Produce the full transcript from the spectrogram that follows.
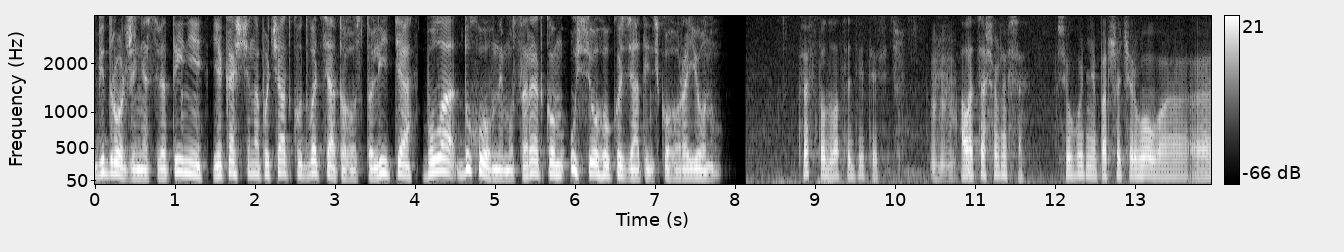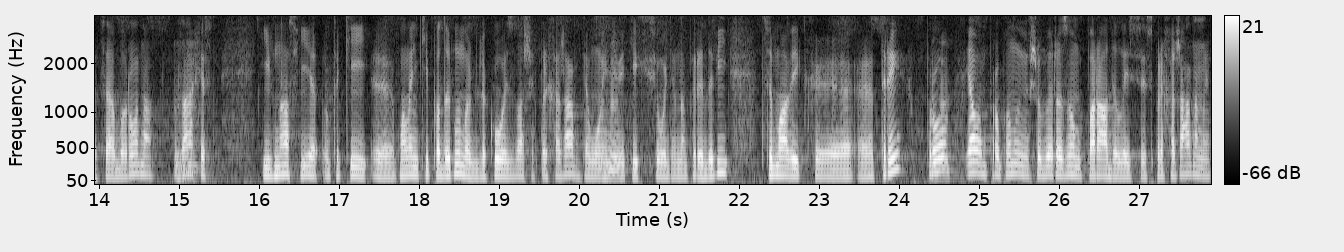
відродження святині, яка ще на початку ХХ століття була духовним осередком усього Козятинського району. Це 122 тисячі. Але це ще не все. Сьогодні першочергова це оборона, захист. І в нас є отакий е, маленький подарунок для когось з ваших прихожан, для воїнів, яких сьогодні на передовій. Це Mavic е, е, 3 Pro. Я вам пропоную, щоб ви разом порадились з прихожанами,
